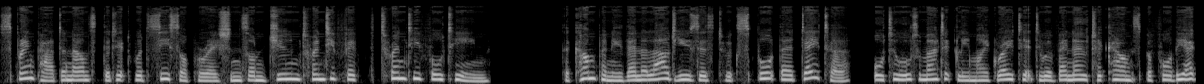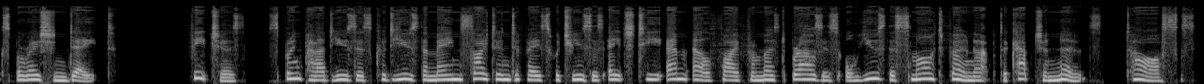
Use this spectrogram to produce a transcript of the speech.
SpringPad announced that it would cease operations on June 25, 2014. The company then allowed users to export their data, or to automatically migrate it to Evernote accounts before the expiration date. Features SpringPad users could use the main site interface which uses HTML5 from most browsers or use the smartphone app to capture notes, tasks,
